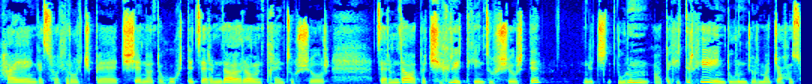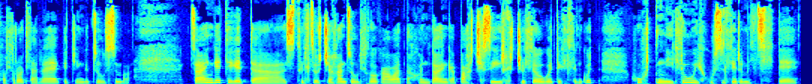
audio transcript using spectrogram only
хаяа ингээд сулруулж бай. Жишээ нь одоо хүүхдээ заримдаа орой унтахын зөвшөөр заримдаа одоо чихэр идгийн зөвшөөртэй ингэж дүрм одоо хитрхи энэ дүрм журмаа жоохон сулруулаарэ гэж ингэж зөвлөсөн баг. За ингээд тэгээд сэтгэл зүйчийн зөвлөгөөг аваад охиндоо ингээ багч гисэн эрх чөлөө өгөөд эхлэнгүүт хүүхэд нь илүү их хүсэл эрмэлзэлтэй,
